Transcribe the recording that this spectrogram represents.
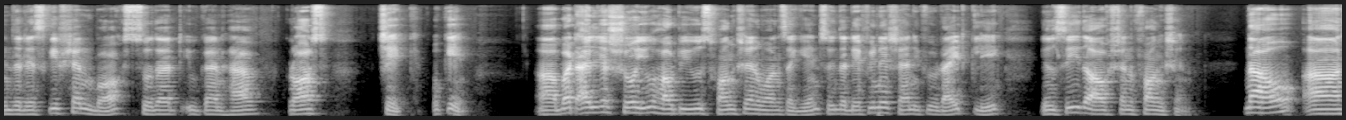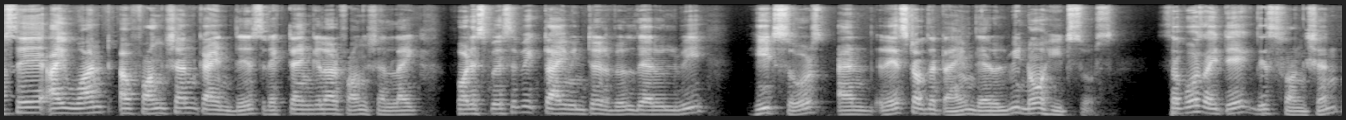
in the description box so that you can have cross check. Okay. Uh, but I'll just show you how to use function once again. So in the definition, if you right click, you'll see the option function. Now, uh, say I want a function kind this rectangular function like for a specific time interval, there will be heat source and rest of the time there will be no heat source. Suppose I take this function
